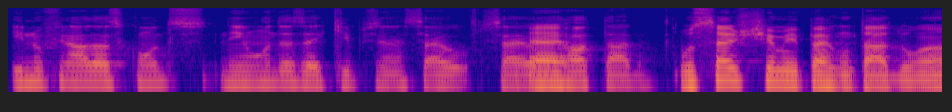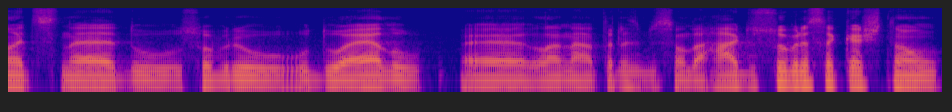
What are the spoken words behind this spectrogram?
E no final das contas, nenhuma das equipes né, saiu, saiu É. derrotada. O Sérgio tinha me perguntado antes, né, do, sobre o, o duelo é, lá na transmissão da rádio, sobre essa questão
